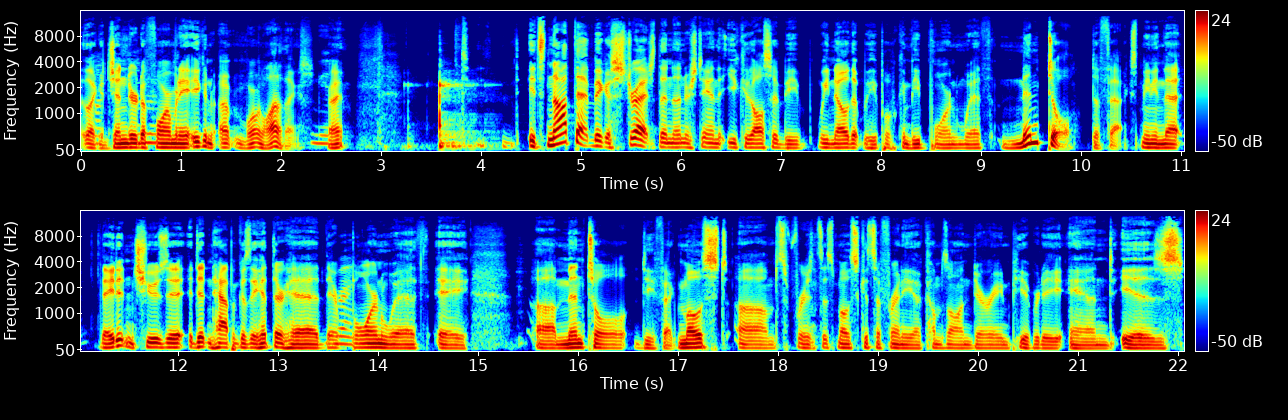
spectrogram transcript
Like a gender deformity. You can uh, more a lot of things, Yeah. right? It's not that big a stretch then to understand that you could also be. We know that people can be born with mental defects, meaning that they didn't choose it. It didn't happen because they hit their head. They're Right. born with a uh, mental defect. Most, um, for instance, most schizophrenia comes on during puberty and is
